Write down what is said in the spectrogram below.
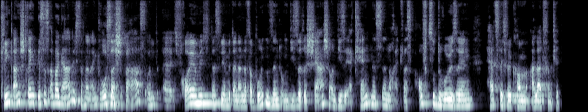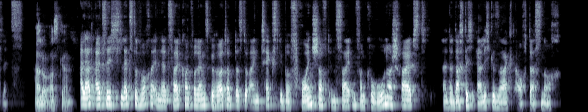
Klingt anstrengend, ist es aber gar nicht, sondern ein großer Spaß. Und äh, ich freue mich, dass wir miteinander verbunden sind, um diese Recherche und diese Erkenntnisse noch etwas aufzudröseln. Herzlich willkommen, Allard von Kittlitz. Hallo Oskar. Allard, als ich letzte Woche in der Zeitkonferenz gehört habe, dass du einen Text über Freundschaft in Zeiten von Corona schreibst, äh, da dachte ich ehrlich gesagt auch das noch.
